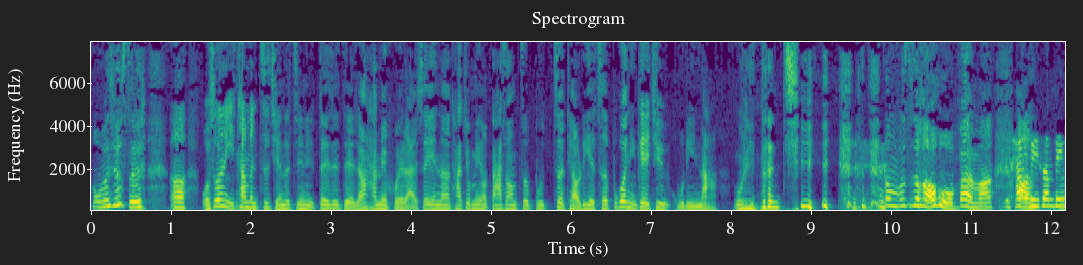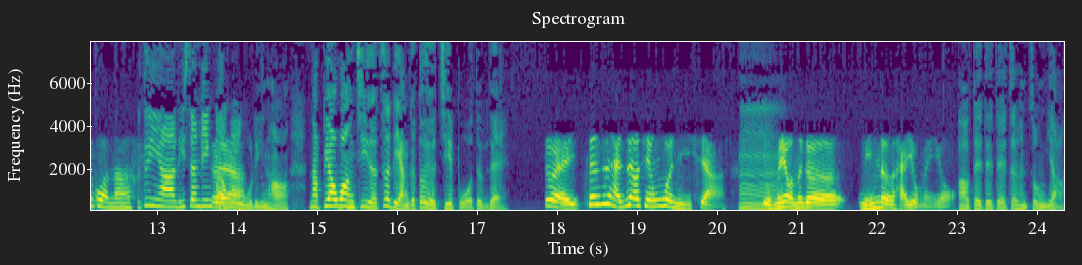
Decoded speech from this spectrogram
我们就是呃，我说你他们之前的经理，对对对，然后还没回来，所以呢，他就没有搭上这部这条列车。不过你可以去武林呐。武林登记，他们不是好伙伴吗？还有骊山宾馆呢？对呀、啊，梨山宾馆或武林哈，那不要忘记了，这两个都有接驳，对不对？对，但是还是要先问一下，嗯，有没有那个名额，还有没有？哦，对对对，这很重要。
